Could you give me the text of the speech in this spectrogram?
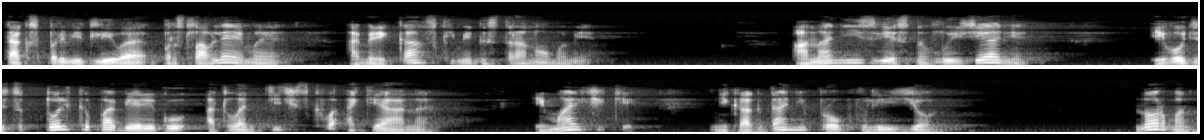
так справедливо прославляемая американскими гастрономами. Она неизвестна в Луизиане и водится только по берегу Атлантического океана, и мальчики никогда не пробовали ее. Норман,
